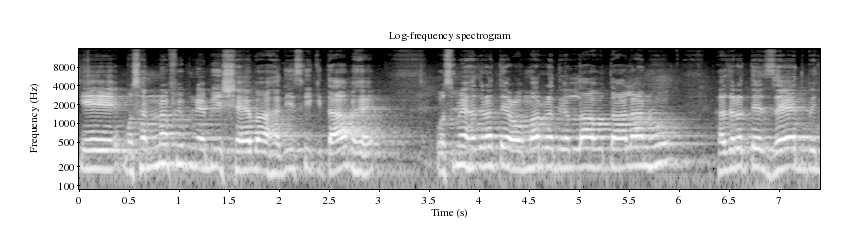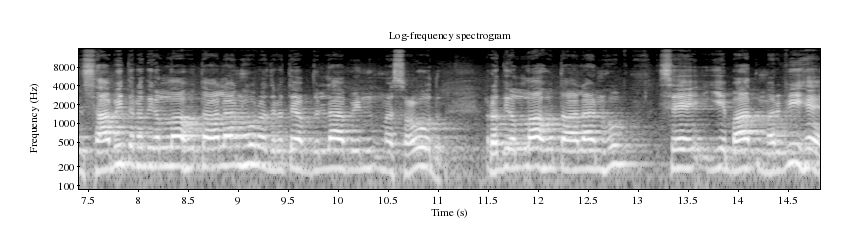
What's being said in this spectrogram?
کہ مصنف ابن ابی شیبہ حدیث کی کتاب ہے، اس میں حضرت عمر رضی اللہ تعالیٰ عنہ، حضرت زید بن ثابت رضی اللہ تعالیٰ عنہ، اور حضرت عبداللہ بن مسعود رضی اللہ تعالیٰ عنہ سے یہ بات مروی ہے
